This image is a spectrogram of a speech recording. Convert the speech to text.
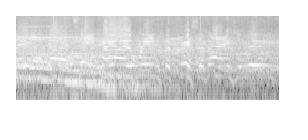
There you go, TKO win for Chris Evangelou.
